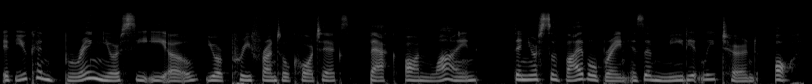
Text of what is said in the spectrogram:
If you can bring your CEO, your prefrontal cortex, back online, then your survival brain is immediately turned off.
